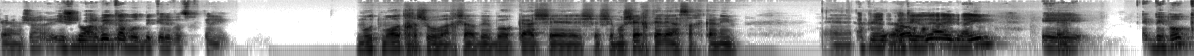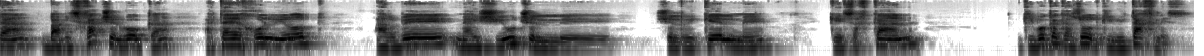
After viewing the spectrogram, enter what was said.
כן. ויש לו הרבה כבוד בקרב השחקנים. דמות מאוד חשובה עכשיו בבוקה ש- ש- שמושכת אליה שחקנים. אה, אתה, לא. אתה יודע, אברהים, אה, בבוקה, במשחק של בוקה, אתה יכול לראות הרבה מהאישיות של, אה, של ריקלמה כשחקן, כי בוקה כזאת, כאילו היא תכלס.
